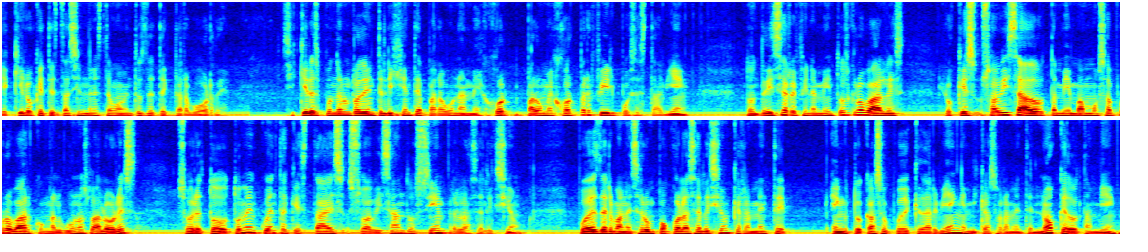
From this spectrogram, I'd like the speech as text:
y aquí lo que te está haciendo en este momento es detectar borde. Si quieres poner un radio inteligente para, una mejor, para un mejor perfil, pues está bien. Donde dice refinamientos globales, lo que es suavizado también vamos a probar con algunos valores. Sobre todo, tome en cuenta que está es suavizando siempre la selección. Puedes desvanecer un poco la selección que realmente en tu caso puede quedar bien, en mi caso realmente no quedó tan bien.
